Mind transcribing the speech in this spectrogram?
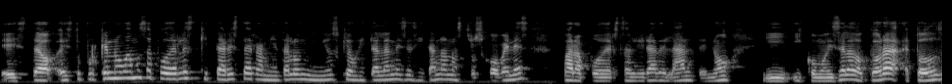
esto, esto, ¿por qué no vamos a poderles quitar esta herramienta a los niños que ahorita la necesitan a nuestros jóvenes para poder salir adelante, ¿no? Y, como dice la doctora, todas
